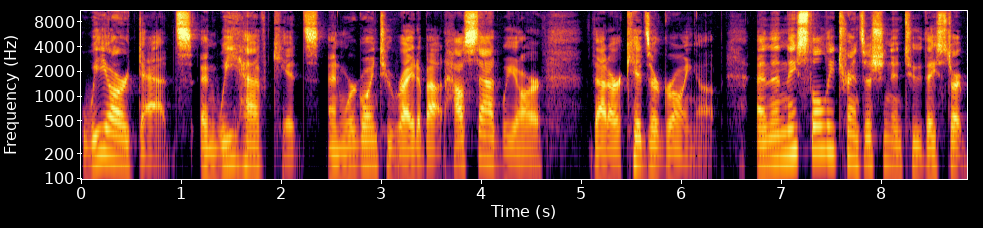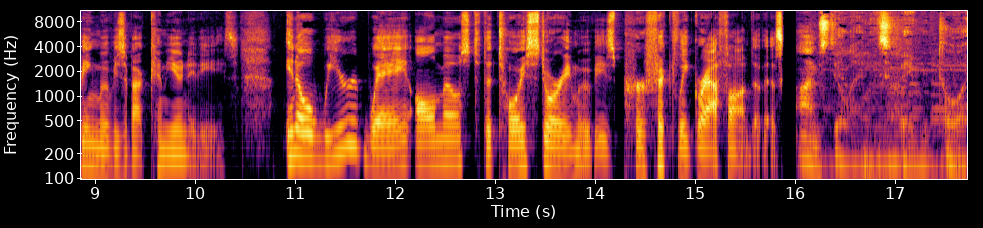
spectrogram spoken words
we are dads and we have kids and we're going to write about how sad we are that our kids are growing up. And then they slowly transition into they start being movies about communities. In a weird way almost the toy story movies perfectly graph onto this. I'm still Andy's favorite toy.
